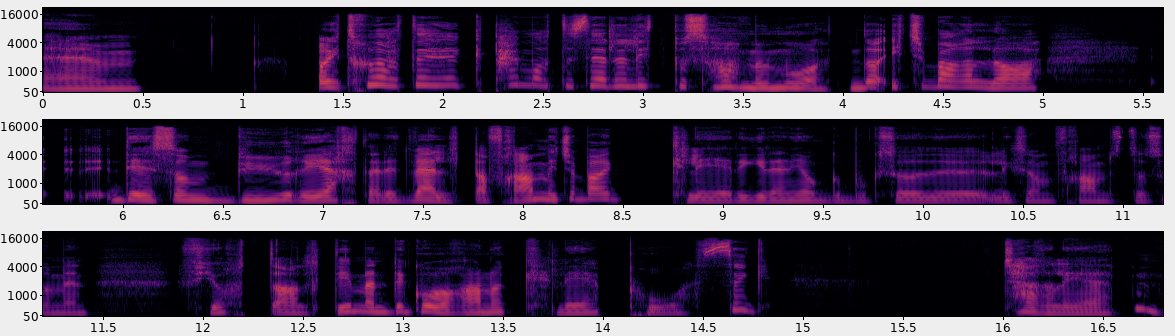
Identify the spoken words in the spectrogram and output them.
Um, og jeg tror at jeg på en måte ser det litt på samme måten, da. Ikke bare la det som bor i hjertet ditt, velte fram. Ikke bare kle deg i den joggebuksa og liksom framstå som en fjott alltid, men det går an å kle på seg kjærligheten,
